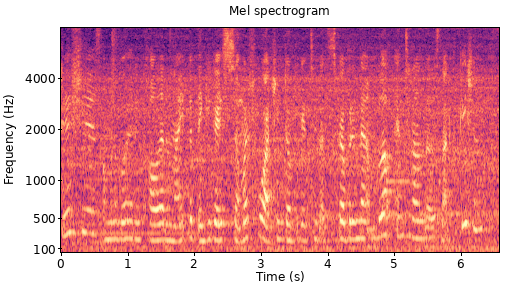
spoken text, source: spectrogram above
dishes. I'm gonna go ahead and call it a night, but thank you guys so much for watching. Don't forget to hit that subscribe button down below and turn on those notifications.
